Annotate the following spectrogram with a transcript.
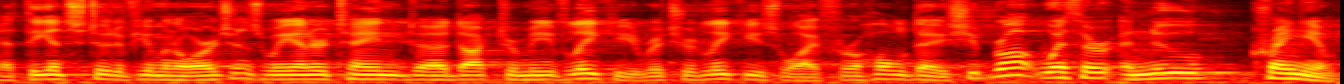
at the Institute of Human Origins, we entertained uh, Dr. Maeve Leakey, Richard Leakey's wife, for a whole day. She brought with her a new cranium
